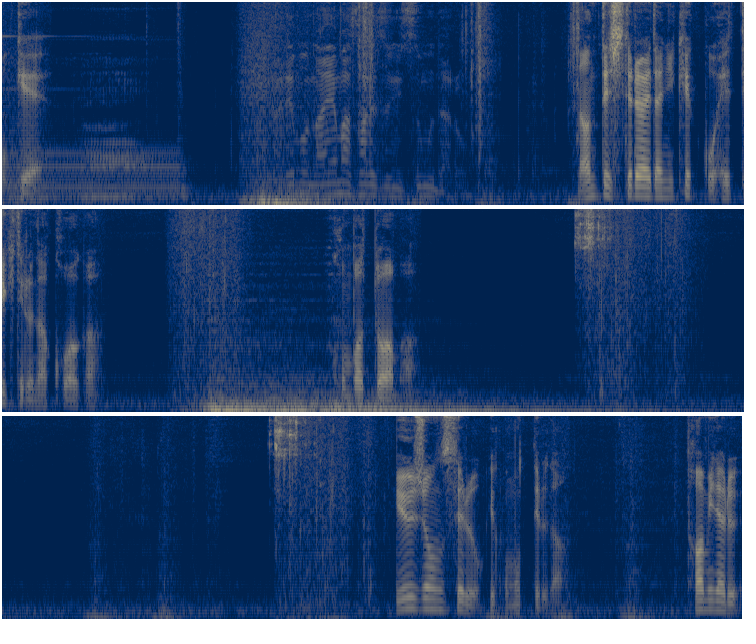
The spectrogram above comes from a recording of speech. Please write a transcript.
オッケ誰も悩まされずに済むだろう。ーなんてしてる間に結構減ってきてるなコアが。コンバットアーマー。フュージョンセルを結構持ってるな。ターミナル。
